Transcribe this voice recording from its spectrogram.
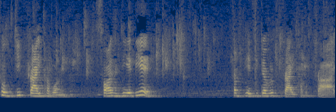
সবজি ফ্রাই খাব আমি। সস দিয়ে দিয়ে সব ভেজিটেবল ফ্রাই খাব ফ্রাই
